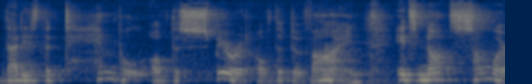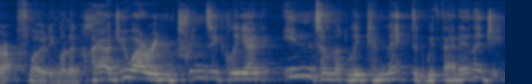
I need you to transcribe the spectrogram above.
that is the temple of the Spirit of the divine. It's not somewhere up floating on a cloud. You are intrinsically and intimately connected with that energy.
